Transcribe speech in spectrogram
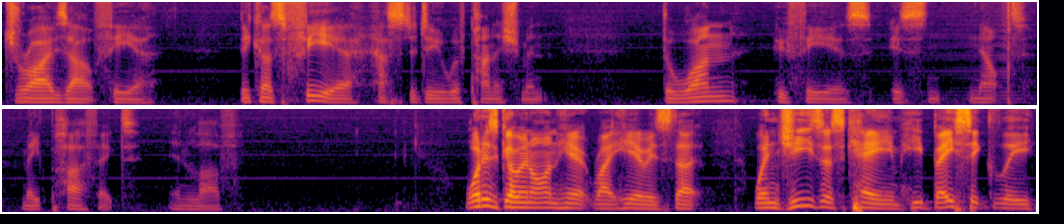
drives out fear, because fear has to do with punishment. The one who fears is not made perfect in love. What is going on here, right here, is that when Jesus came, he basically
